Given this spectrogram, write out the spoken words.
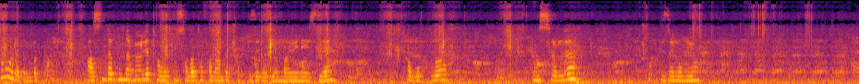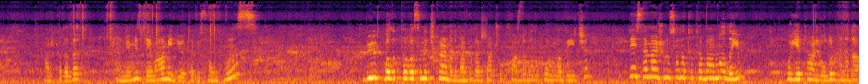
Doğradım bakalım. Aslında bunda böyle tavuklu salata falan da çok güzel oluyor mayonezli. Tavuklu, mısırlı. Çok güzel oluyor. Arkada da filmimiz devam ediyor tabii son hız. Büyük balık tavasını çıkarmadım arkadaşlar çok fazla balık olmadığı için. Neyse hemen şunu salata tabağıma alayım. Bu yeterli olur. Bunu da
